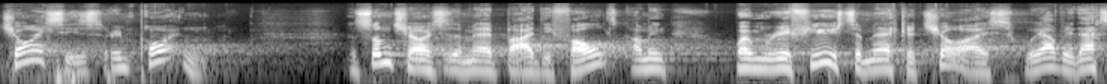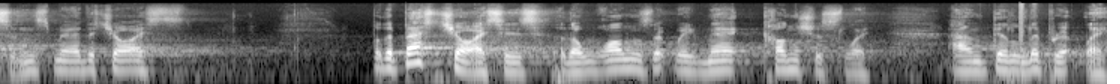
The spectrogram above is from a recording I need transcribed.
Choices are important. And some choices are made by default. I mean, when we refuse to make a choice, we have, in essence, made a choice but the best choices are the ones that we make consciously and deliberately.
